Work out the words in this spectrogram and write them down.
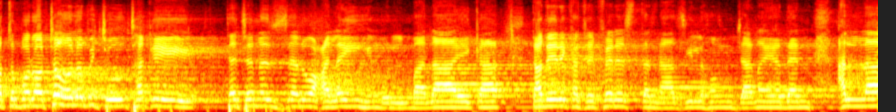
অতপর অটল থাকে। তাদের কাছে ফেরেশতা নাজিল হন, জানায়া দেন আল্লাহ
